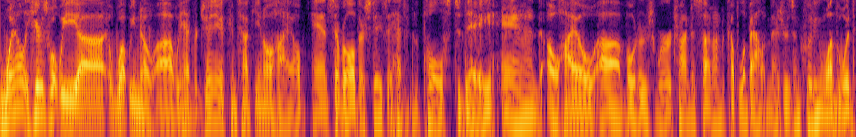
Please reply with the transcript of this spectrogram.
Well, here's what we uh, what we know. Uh, we had Virginia, Kentucky, and Ohio, and several other states that headed to the polls today. And Ohio uh, voters were trying to decide on a couple of ballot measures, including one that would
